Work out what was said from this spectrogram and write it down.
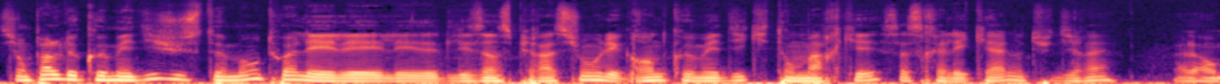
Si on parle de comédie, justement, toi, les, les, les inspirations ou les grandes comédies qui t'ont marqué, ça serait lesquelles, tu dirais? Alors,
